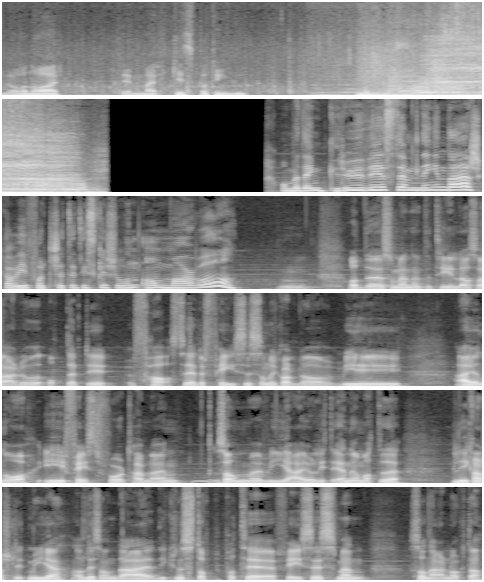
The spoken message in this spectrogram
Nova Noir. Det merkes på tyngden. Og med den groovy stemningen der skal vi fortsette diskusjonen om Marvel. Mm. Og det, som jeg nevnte tidligere, så er det jo oppdelt i faser, eller phases som de kaller det. Og vi er jo nå i phase 4-timeline, som vi er jo litt enige om at det blir kanskje litt mye. At liksom er, de kunne stoppe på til phases, men sånn er det nok, da.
